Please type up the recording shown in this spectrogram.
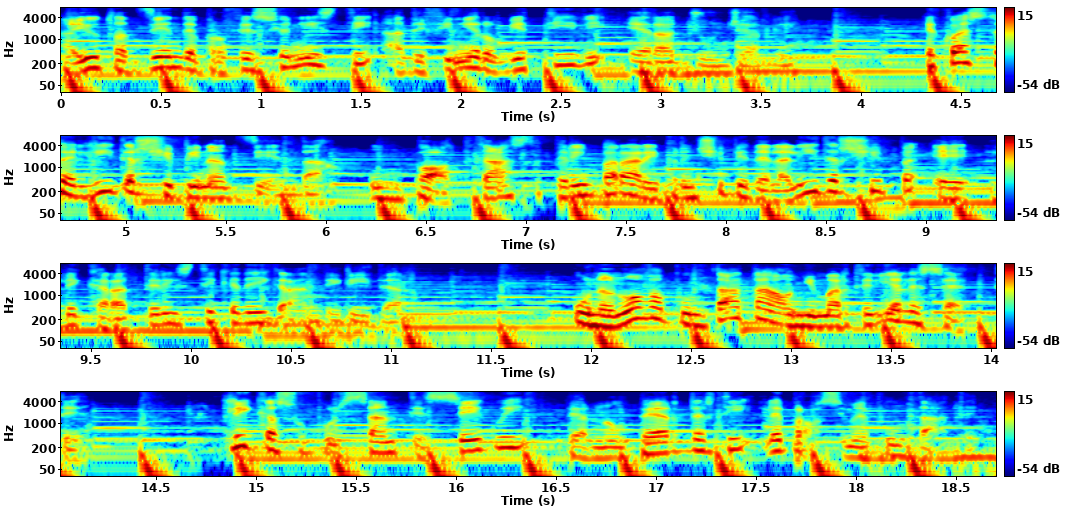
Aiuto aziende e professionisti a definire obiettivi e raggiungerli. E questo è Leadership in azienda, un podcast per imparare i principi della leadership e le caratteristiche dei grandi leader. Una nuova puntata ogni martedì alle 7 Clicca sul pulsante Segui per non perderti le prossime puntate.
